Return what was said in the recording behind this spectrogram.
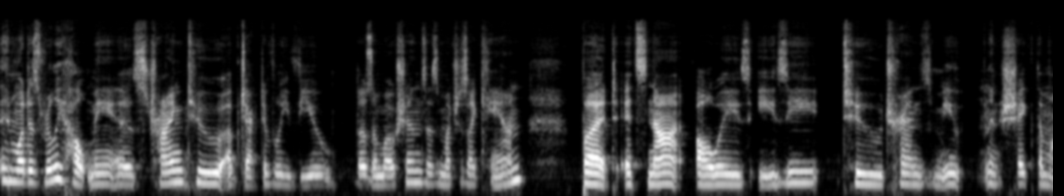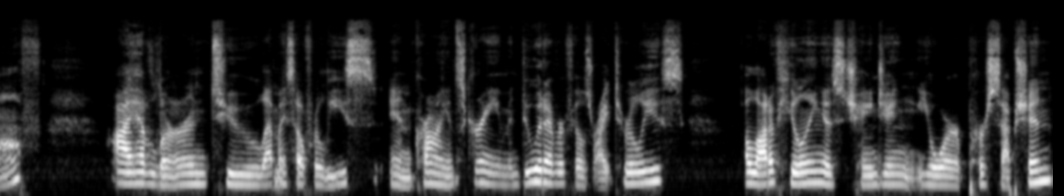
And what has really helped me is trying to objectively view those emotions as much as I can. But it's not always easy to transmute and shake them off. I have learned to let myself release and cry and scream and do whatever feels right to release. A lot of healing is changing your perception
